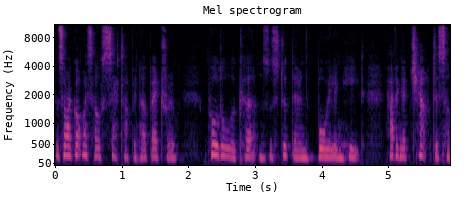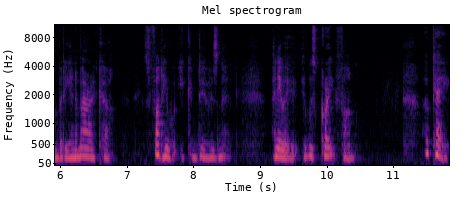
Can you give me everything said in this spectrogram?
And so I got myself set up in her bedroom, pulled all the curtains, and stood there in the boiling heat, having a chat to somebody in America. It's funny what you can do, isn't it? Anyway, it was great fun. Okay,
